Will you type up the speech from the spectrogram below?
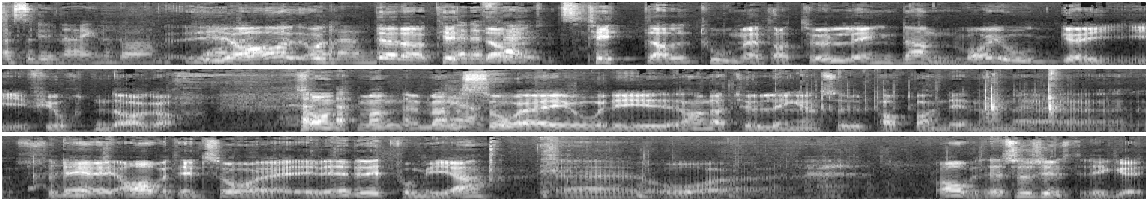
Altså dine egne barn? Ja, og det der Er tittelen, tittelen 'To meter tulling', den var jo gøy i 14 dager. Sant? Men, men så er jo de, han der tullingen som er pappaen din, han er Så det av og til så er det litt for mye. Eh, og av og til så syns de det er gøy.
